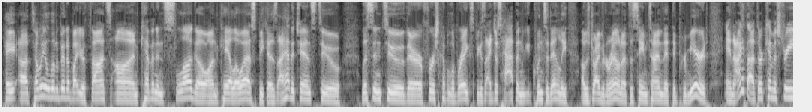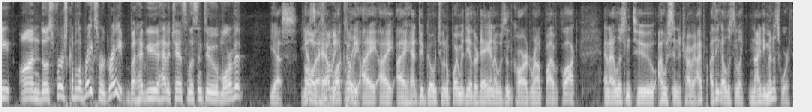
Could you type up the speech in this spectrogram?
Hey, uh, tell me a little bit about your thoughts on Kevin and Sluggo on KLOS because I had a chance to listen to their first couple of breaks because I just happened coincidentally I was driving around at the same time that they premiered and I thought their chemistry on those first couple of breaks were great. But have you had a chance to listen to more of it? Yes, yes, Oh, I have. me, Luckily. I, I, I had to go to an appointment the other day, and I was in the car at around five o'clock, and I listened to. I was sitting in traffic. I, I think I listened to like ninety minutes worth.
